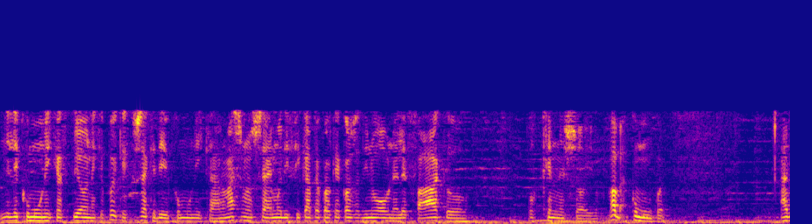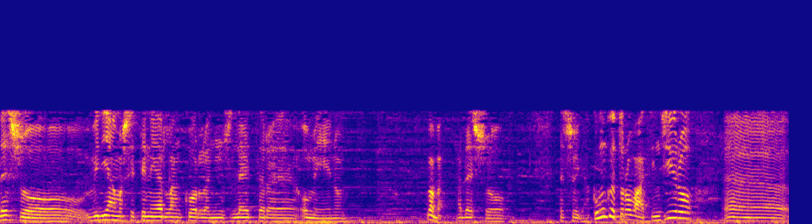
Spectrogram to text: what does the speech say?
nelle comunicazioni, che poi che cos'è che devi comunicare? Al massimo se hai modificato qualche cosa di nuovo nelle FAC o, o che ne so io. Vabbè, comunque. Adesso vediamo se tenerla ancora la newsletter eh, o meno. Vabbè, adesso, adesso vediamo. Comunque trovate in giro eh,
